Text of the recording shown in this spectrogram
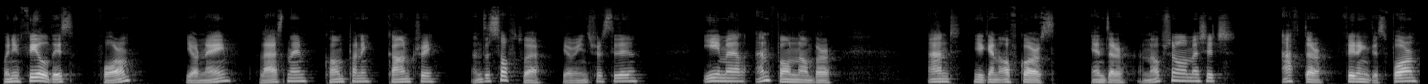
When you fill this form, your name, last name, company, country, and the software you're interested in, email and phone number, and you can of course enter an optional message. After filling this form,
